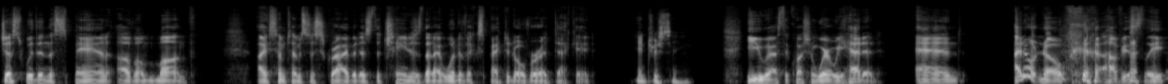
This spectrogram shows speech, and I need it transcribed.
Just within the span of a month, I sometimes describe it as the changes that I would have expected over a decade. Interesting. You asked the question, where are we headed? And I don't know, obviously.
